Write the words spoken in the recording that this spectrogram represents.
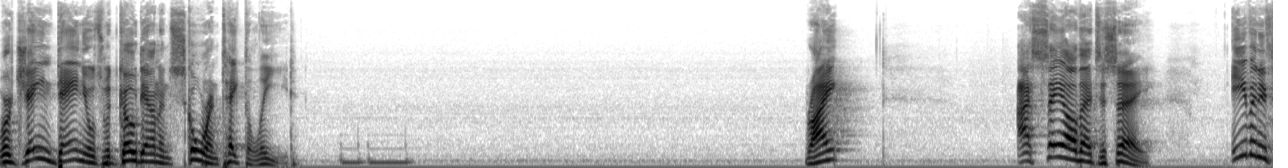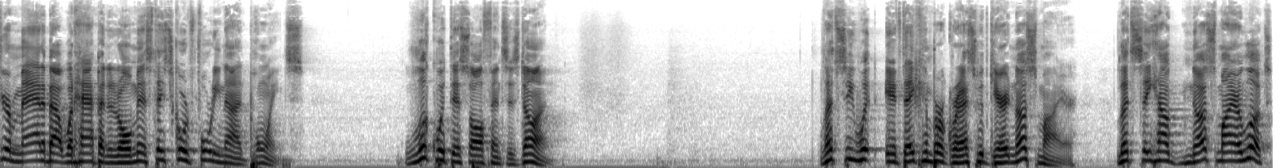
where Jayden Daniels would go down and score and take the lead. Right? I say all that to say, even if you're mad about what happened at Ole Miss, they scored 49 points. Look what this offense has done. Let's see what if they can progress with Garrett Nussmeier. Let's see how Nussmeier looks.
